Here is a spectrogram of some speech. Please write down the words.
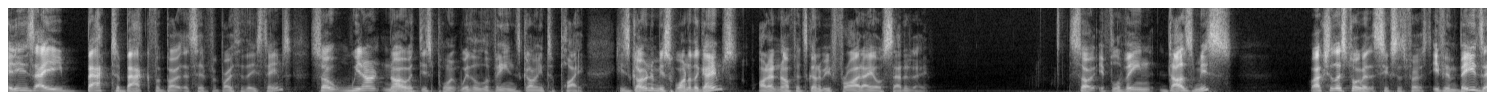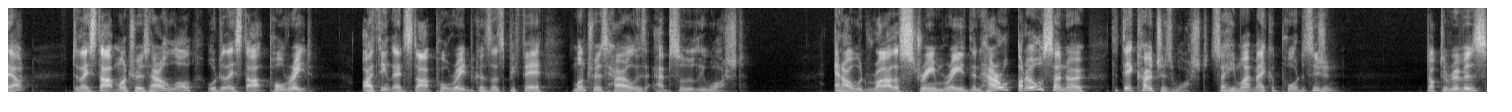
It is a back to back for both. I said for both of these teams, so we don't know at this point whether LaVine's going to play. He's going to miss one of the games. I don't know if it's going to be Friday or Saturday. So if LaVine does miss, well, actually, let's talk about the Sixers first. If Embiid's out, do they start Montrezl Harrell, lol, or do they start Paul Reed? I think they'd start Paul Reed because let's be fair, Montrezl Harrell is absolutely washed. And I would rather stream Reed than Harrell, but I also know that their coach is washed, so he might make a poor decision. Dr. Rivers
